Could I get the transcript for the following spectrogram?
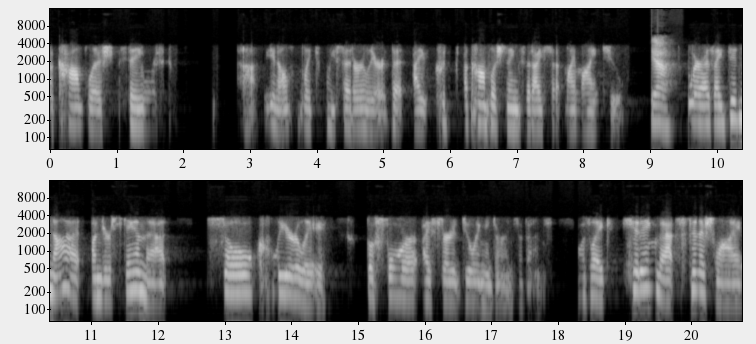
accomplish things, uh, you know, like we said earlier, that I could accomplish things that I set my mind to. Yeah. Whereas I did not understand that so clearly before I started doing endurance events. It was like hitting that finish line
